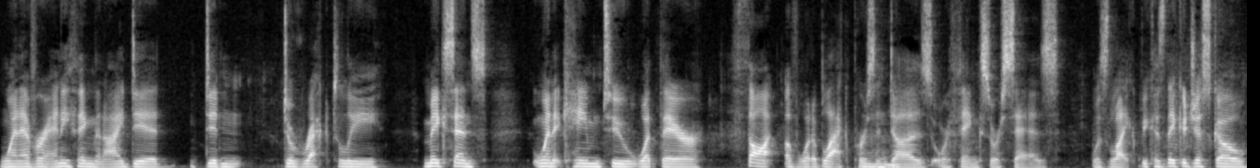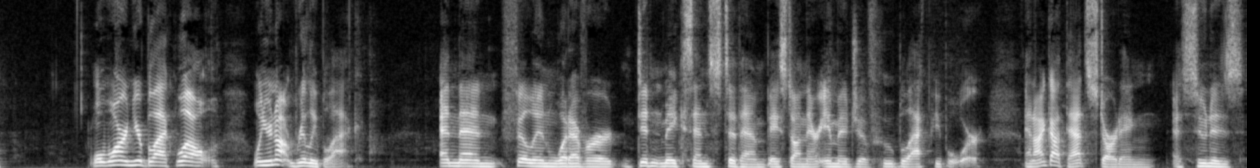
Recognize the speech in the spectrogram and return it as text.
whenever anything that I did didn't directly make sense when it came to what their thought of what a black person mm-hmm. does or thinks or says was like. Because they could just go well Warren you're black. Well well you're not really black. And then fill in whatever didn't make sense to them based on their image of who black people were. And I got that starting as soon as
